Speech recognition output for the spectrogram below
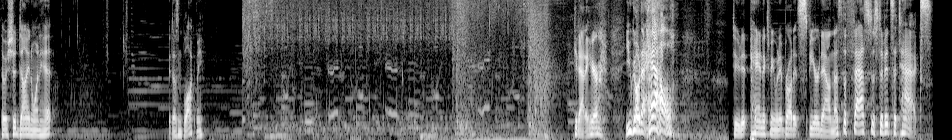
Though it should die in one hit. It doesn't block me. Get out of here. You go to hell! Dude, it panicked me when it brought its spear down. That's the fastest of its attacks.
